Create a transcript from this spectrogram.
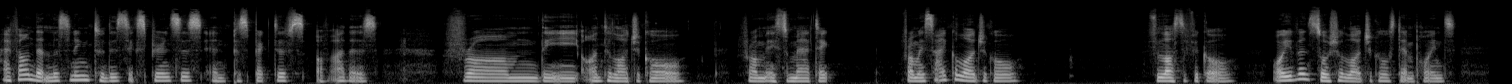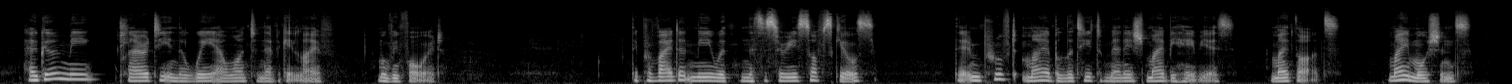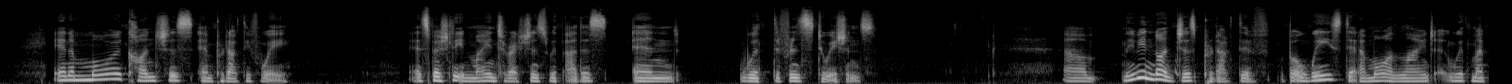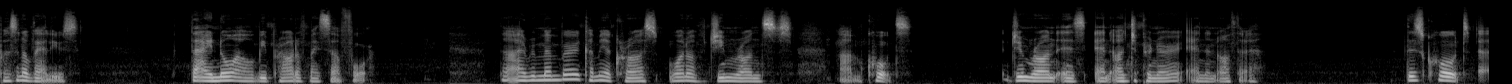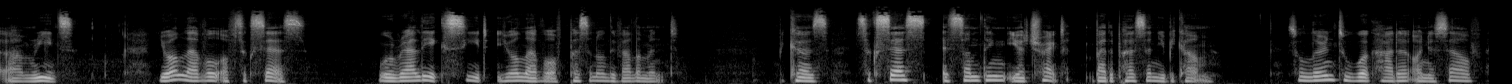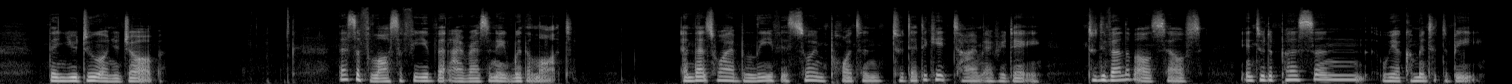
I found that listening to these experiences and perspectives of others from the ontological, from a somatic, from a psychological, philosophical, or even sociological standpoints have given me clarity in the way I want to navigate life moving forward. They provided me with necessary soft skills that improved my ability to manage my behaviors, my thoughts, my emotions in a more conscious and productive way, especially in my interactions with others and with different situations. Um, maybe not just productive, but ways that are more aligned with my personal values that I know I will be proud of myself for. Now, I remember coming across one of Jim Rohn's um, quotes. Jim Rohn is an entrepreneur and an author. This quote um, reads Your level of success will rarely exceed your level of personal development because success is something you attract by the person you become. So learn to work harder on yourself than you do on your job. That's a philosophy that I resonate with a lot. And that's why I believe it's so important to dedicate time every day to develop ourselves into the person we are committed to be,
